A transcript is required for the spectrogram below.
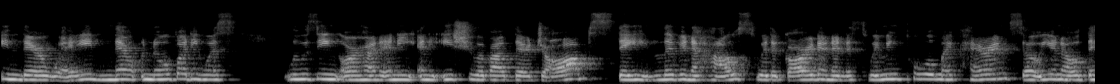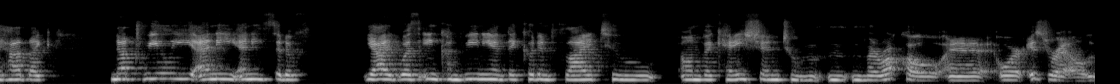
in their way. No, nobody was losing or had any any issue about their jobs they live in a house with a garden and a swimming pool my parents so you know they had like not really any any sort of yeah it was inconvenient they couldn't fly to on vacation to M- morocco uh, or israel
